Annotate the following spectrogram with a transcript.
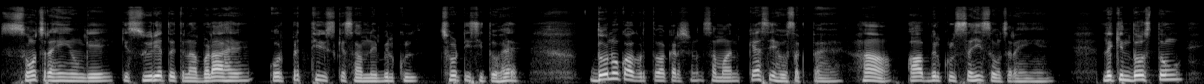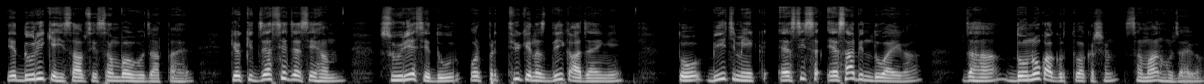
सोच रहे होंगे कि सूर्य तो इतना बड़ा है और पृथ्वी उसके सामने बिल्कुल छोटी सी तो है। दोनों का गुरुत्वाकर्षण समान कैसे हो सकता है? हाँ आप बिल्कुल सही सोच रहे हैं। लेकिन दोस्तों, ये दूरी के हिसाब से संभव हो जाता है, क्योंकि जैसे जैसे हम सूर्य से दूर और पृथ्वी के नज़दीक आ जाएँगे तो बीच में एक ऐसी ऐसा बिंदु आएगा, जहाँ दोनों का गुरुत्वाकर्षण समान हो जाएगा।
